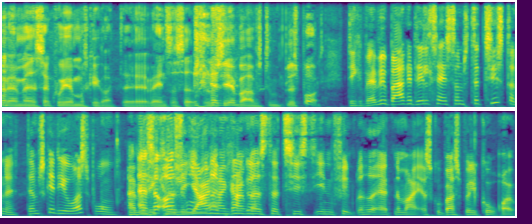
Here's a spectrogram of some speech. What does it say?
at være med, så kunne jeg måske godt uh, være interesseret. Så du siger bare, hvis du bliver spurgt. Det kan være, at vi bare kan deltage som statisterne. Dem skal de jo også bruge. Ej, altså, det også. Jeg har engang været statist i en film, der hedder 18. maj. Jeg skulle bare spille god røv.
